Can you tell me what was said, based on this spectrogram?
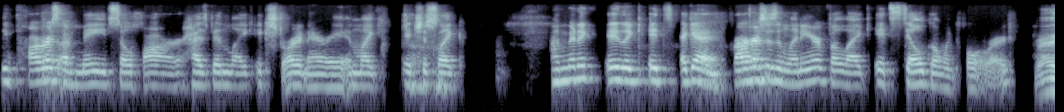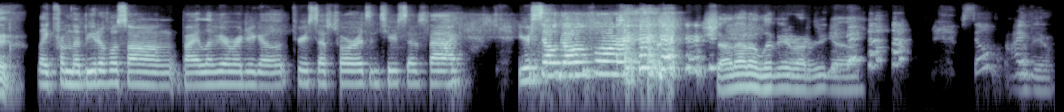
the progress I've made so far has been like extraordinary. And like it's just like I'm gonna it, like it's again progress isn't linear, but like it's still going forward. Right. Like from the beautiful song by Olivia Rodrigo, three steps forwards and two steps back. You're still going forward. Shout out Olivia Rodrigo. Still, I love you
